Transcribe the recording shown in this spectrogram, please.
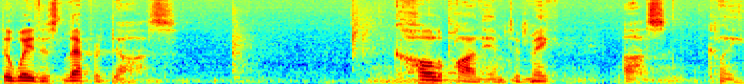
the way this leper does. Call upon him to make us clean.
